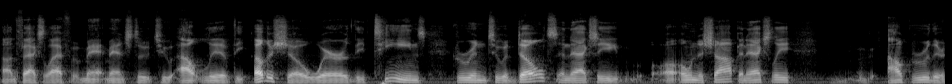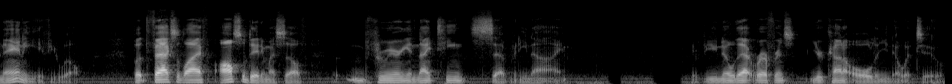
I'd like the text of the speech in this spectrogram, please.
Uh, the Facts of Life managed to, to outlive the other show where the teens grew into adults and actually uh, owned the shop and actually outgrew their nanny, if you will. But Facts of Life, also dating myself, premiering in 1979. If you know that reference, you're kind of old and you know it too.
